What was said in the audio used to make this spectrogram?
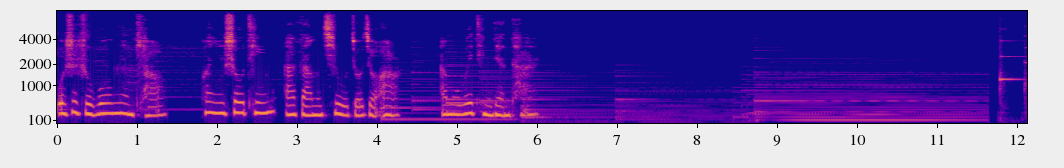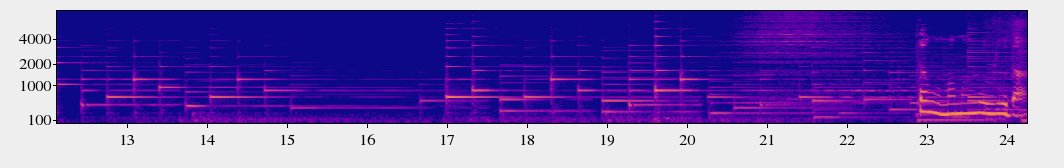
我是主播面条，欢迎收听 FM 七五九九二，Mwaiting 电台。当我忙忙碌碌的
